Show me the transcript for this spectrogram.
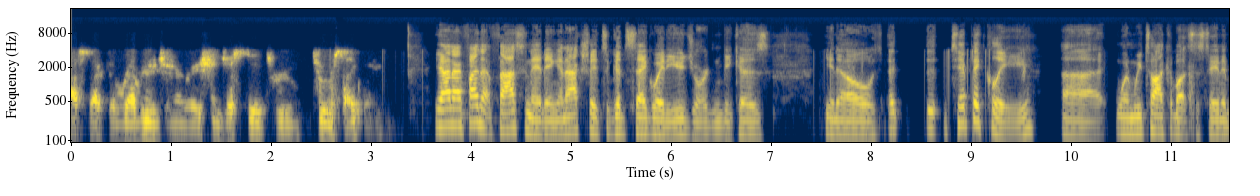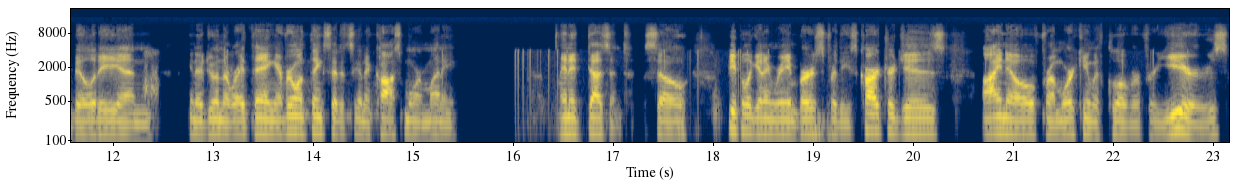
aspect of revenue generation just through through recycling. Yeah, and I find that fascinating. And actually, it's a good segue to you, Jordan, because you know, it, it, typically uh, when we talk about sustainability and you know doing the right thing, everyone thinks that it's going to cost more money, and it doesn't. So people are getting reimbursed for these cartridges. I know from working with Clover for years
